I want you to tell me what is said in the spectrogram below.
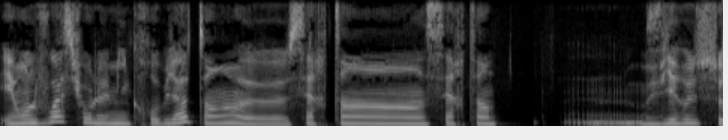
et on le voit sur le microbiote, hein, euh, certains, certains virus.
